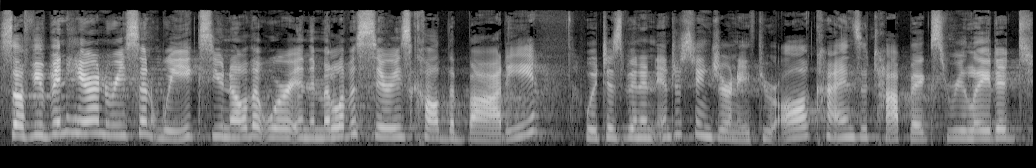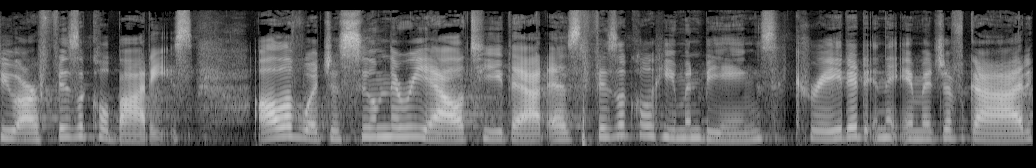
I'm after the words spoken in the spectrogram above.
So, if you've been here in recent weeks, you know that we're in the middle of a series called The Body which has been an interesting journey through all kinds of topics related to our physical bodies, all of which assume the reality that as physical human beings created in the image of God,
